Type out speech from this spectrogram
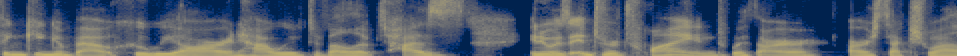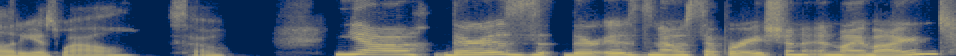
thinking about who we are and how we've developed has you know is intertwined with our our sexuality as well. So. Yeah there is there is no separation in my mind.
